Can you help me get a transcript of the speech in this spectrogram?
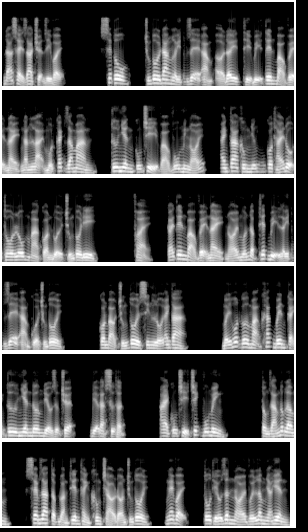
đã xảy ra chuyện gì vậy? Sếp tô, chúng tôi đang lấy dễ ảm ở đây thì bị tên bảo vệ này ngăn lại một cách dã man. Tư nhiên cũng chỉ vào vũ minh nói, anh ta không những có thái độ thô lô mà còn đuổi chúng tôi đi. Phải, cái tên bảo vệ này nói muốn đập thiết bị lấy dễ ảm của chúng tôi. Còn bảo chúng tôi xin lỗi anh ta mấy hốt gơ mạng khác bên cạnh tư nhiên đơm điều dựng chuyện, bịa đặt sự thật. Ai cũng chỉ trích vũ minh. Tổng giám đốc lâm, xem ra tập đoàn thiên thành không chào đón chúng tôi. Nghe vậy, tô thiếu dân nói với lâm nhã hiên,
